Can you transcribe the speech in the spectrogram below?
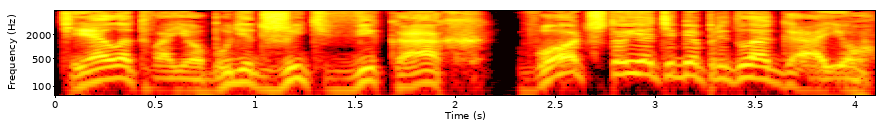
Тело твое будет жить в веках. Вот что я тебе предлагаю».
